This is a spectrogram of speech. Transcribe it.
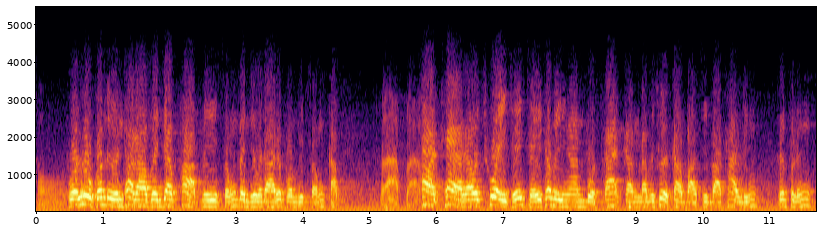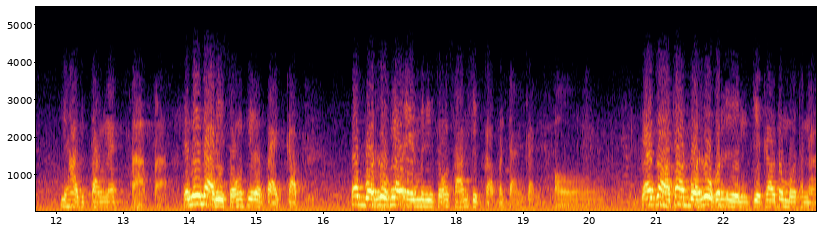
โอ้บวชลูกคนอื่น ถ้าเราเป็นเจ้าภาพมีสงฆ์เป็นเทวดาหรือพรหมสิบสองกับครับครับถ้าแค่เราช่วยเฉยๆเขามีงานบวชพระกัน เราไปช่วยเก้าบาทสิบาทห้าหลิงเพิ่มฝลึงที่ห้าสิบตังค์นะครับครับแต่นี้ได้ดีสงฆ์ที่แปดกับถ้าบวชลูกเราเองมีดีสงฆ์สามสิบกับมันต่างกันโอ้แล้วก็ถ้าบวชลูกคนอื่นจิตเราต้องโมทนา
